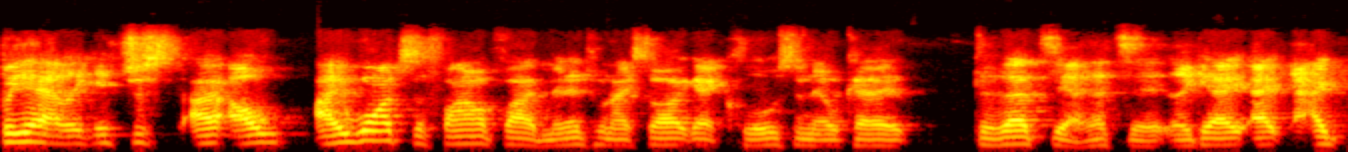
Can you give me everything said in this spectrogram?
But yeah, like it's just I I'll I watched the final five minutes when I saw it get close and okay, that's yeah, that's it. Like I I I,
